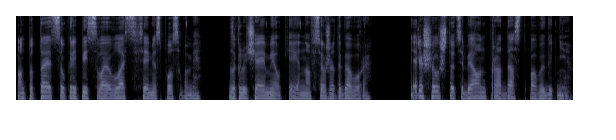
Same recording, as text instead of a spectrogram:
Он пытается укрепить свою власть всеми способами» заключая мелкие, но все же договоры. Я решил, что тебя он продаст повыгоднее».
